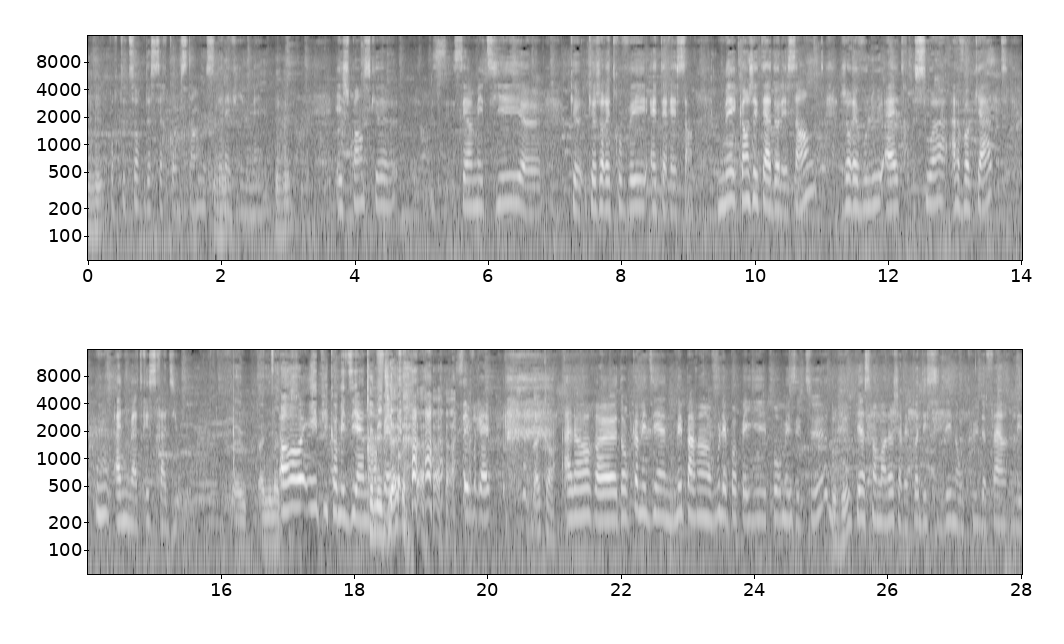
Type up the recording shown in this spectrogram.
Mhm. pour toutes sortes de circonstances de la vie humaine. Mhm. Et je pense que c'est un métier euh, que, que j'aurais trouvé intéressant. Mais quand j'étais adolescente, j'aurais voulu être soit avocate ou animatrice radio. Euh, animatrice. Oh, et puis comédienne, Comédienne. en fait. c'est vrai. D'accord. Alors, euh, donc comédienne, mes parents ne voulaient pas payer pour mes études. Mhm. Puis à ce moment-là, je n'avais pas décidé non plus de faire les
